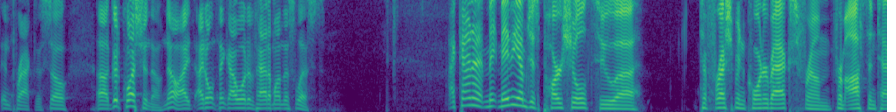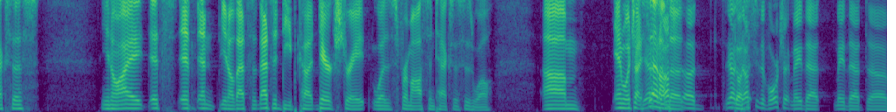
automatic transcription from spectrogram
in practice. So, uh, good question, though. No, I, I don't think I would have had him on this list. I kind of maybe I'm just partial to uh, to freshman cornerbacks from from Austin, Texas. You know, I it's if and you know that's that's a deep cut. Derrick Strait was from Austin, Texas, as well. Um, and which I yeah, said Dust, on the uh, yeah, Dusty Dvorak made that made that uh,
